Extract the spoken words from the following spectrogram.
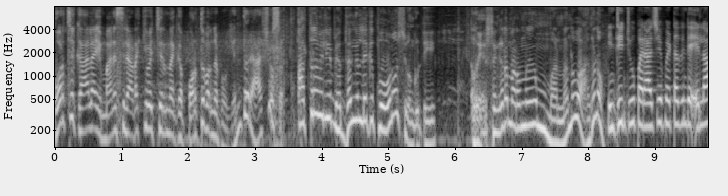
കുറച്ച് കാലായി മനസ്സിൽ അടക്കി വെച്ചിരുന്നൊക്കെ പുറത്തു പറഞ്ഞപ്പോ എന്തൊരു ആശ്വാസം അത്ര വലിയ ബന്ധങ്ങളിലേക്ക് പോണോ ശിവൻകുട്ടി റേഷൻ കട മറന്ന് മണ്ണെണ്ണ വാങ്ങണോ ഇന്ത്യൻ ടു പരാജയപ്പെട്ടതിന്റെ എല്ലാ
